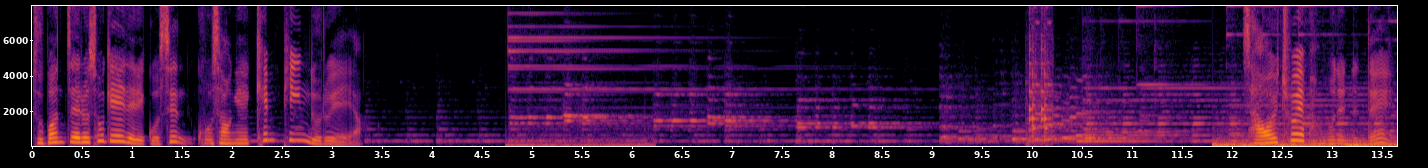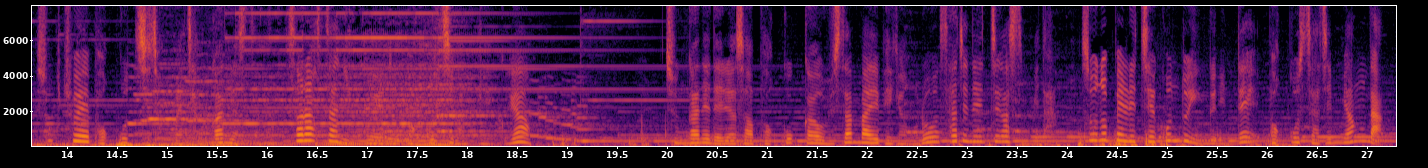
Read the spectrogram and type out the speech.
두 번째로 소개해드릴 곳은 고성의 캠핑 누르예요. (4월) 초에 방문했는데 속초의 벚꽃이 정말 장관이었어요. 설악산 입구에도 벚꽃이 많게 있고요. 중간에 내려서 벚꽃과 울산바위 배경으로 사진을 찍었습니다. 소노펠리체 콘도 인근인데 벚꽃 사진 명당.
